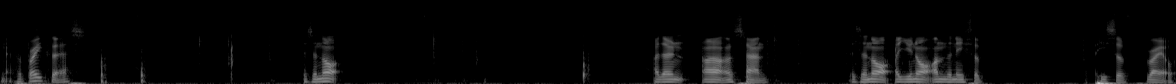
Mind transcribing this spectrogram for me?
Now, if I break this, is it not? I don't. I don't understand. Is it not? Are you not underneath a piece of rail?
